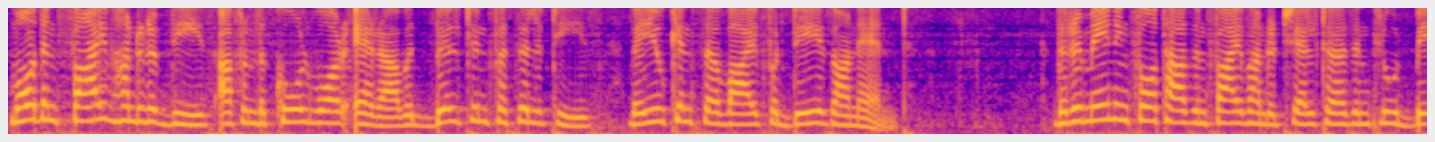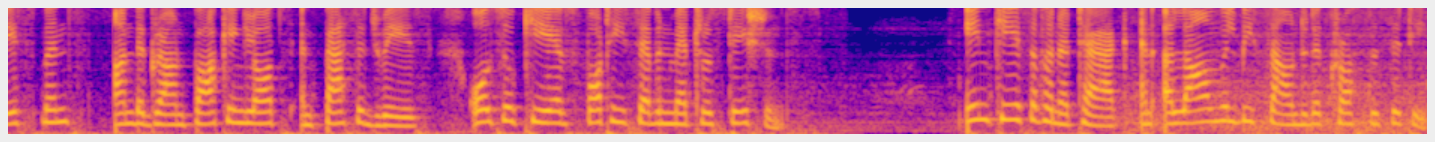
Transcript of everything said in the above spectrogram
More than 500 of these are from the Cold War era with built in facilities where you can survive for days on end. The remaining 4,500 shelters include basements, underground parking lots, and passageways, also Kiev's 47 metro stations. In case of an attack, an alarm will be sounded across the city.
